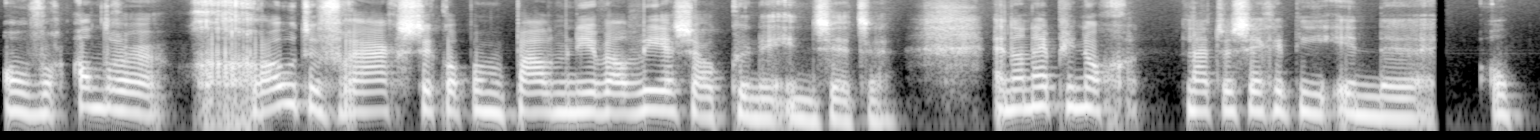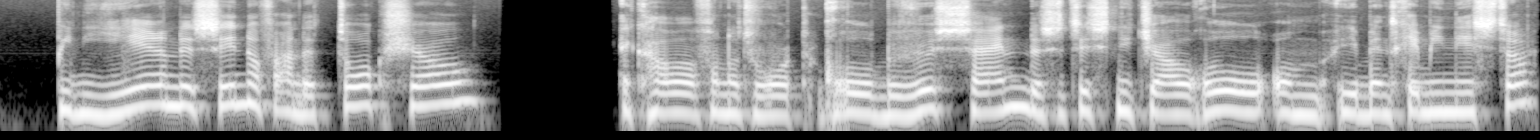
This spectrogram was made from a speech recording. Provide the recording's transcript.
over andere grote vraagstukken op een bepaalde manier wel weer zou kunnen inzetten. En dan heb je nog, laten we zeggen, die in de opinierende zin of aan de talkshow. Ik hou wel van het woord rolbewustzijn. Dus het is niet jouw rol om. Je bent geen minister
